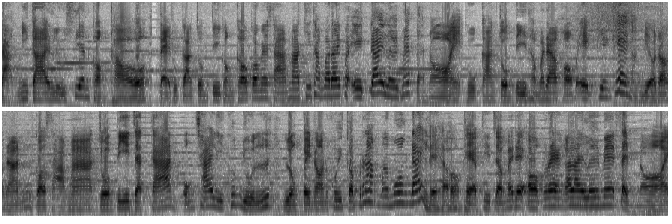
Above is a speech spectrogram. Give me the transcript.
จากนิกายลิวเซียนของเขา แต่ทุกการโจมตีของเขาก็ไม่สามารถที่ทำอะไรพระเอกได้เลยแม้แต่น้อย ถูกการโจมตีธรรมดาของพระเอกเพียงแค่ครั้งเดียวเท่านั้น ก็สามารถโจมตีจัดการองค์ชายหลีคุนหยุน ลงไปนอนคุยกับรากมะม่วงได้แล้วแทบที่จะไม่ได้ออกแรงอะไรเลยแม้แต่น้อย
